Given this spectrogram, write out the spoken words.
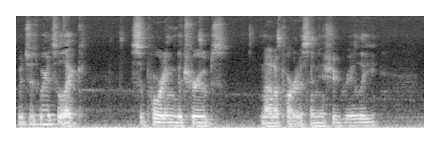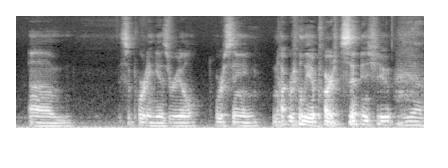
which is weird so like supporting the troops not a partisan issue really um, supporting israel we're seeing not really a partisan issue Yeah.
